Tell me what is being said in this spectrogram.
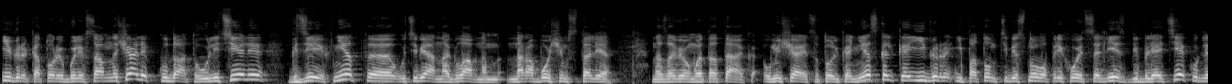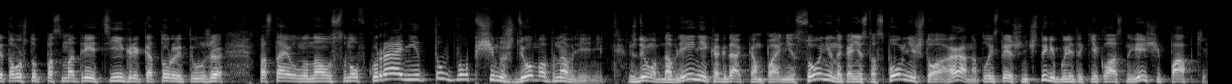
игры, которые были в самом начале, куда-то улетели, где их нет, э, у тебя на главном, на рабочем столе, назовем это так, умещается только несколько игр, и потом тебе снова приходится лезть в библиотеку для того, чтобы посмотреть те игры, которые ты уже поставил на установку ранее, то, в общем, ждем обновлений. Ждем обновлений, когда компания Sony наконец-то вспомнит, что ага, на PlayStation 4 были такие классные вещи, папки,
